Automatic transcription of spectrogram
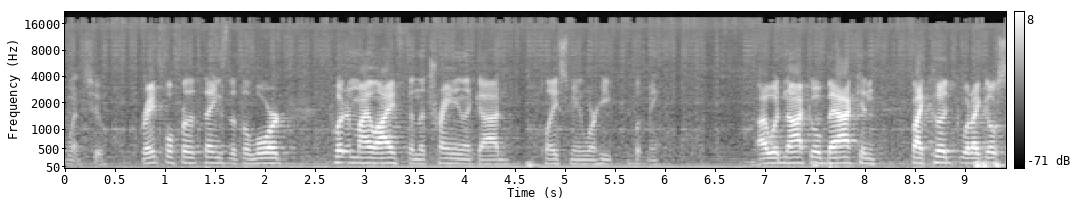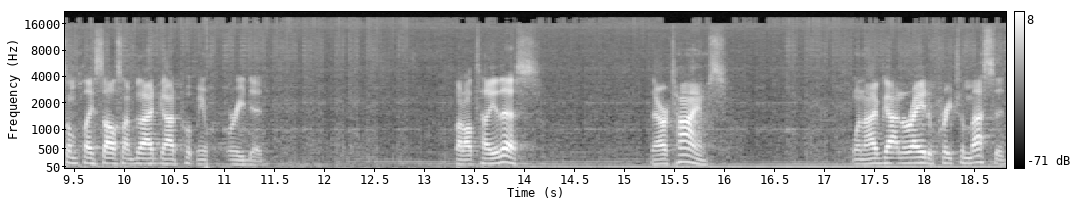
I went to. Grateful for the things that the Lord put in my life and the training that God placed me where He put me. I would not go back, and if I could, would I go someplace else? I'm glad God put me where He did. But I'll tell you this there are times when I've gotten ready to preach a message,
